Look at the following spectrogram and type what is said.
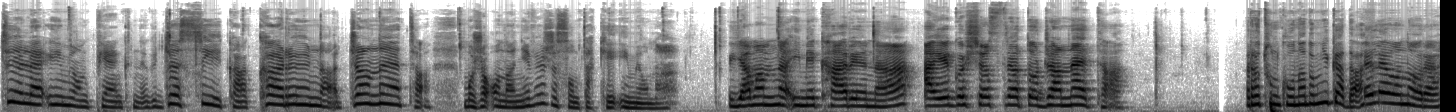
Tyle imion pięknych. Jessica, Karyna, Janeta. Może ona nie wie, że są takie imiona? Ja mam na imię Karyna, a jego siostra to Janeta. Ratunku, ona do mnie gada. Eleonora.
